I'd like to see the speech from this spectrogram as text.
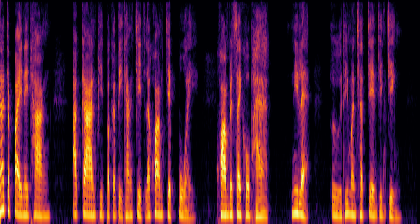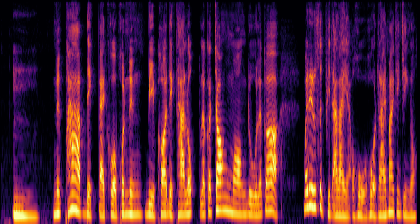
น่าจะไปในทางอาการผิดปกติทางจิตและความเจ็บป่วย ความเป็นไซโคแพดนี่แหละเออที่มันชัดเจนจริงอืมๆนึกภาพเด็กแปดขวบคนหนึ่งบีบคอเด็กทารก แล้วก็จ้องมองดูแล้วก็ไม่ได้รู้สึกผิดอะไรอะโอ้โหโหดร้ายมากจริง ๆ เนาะ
